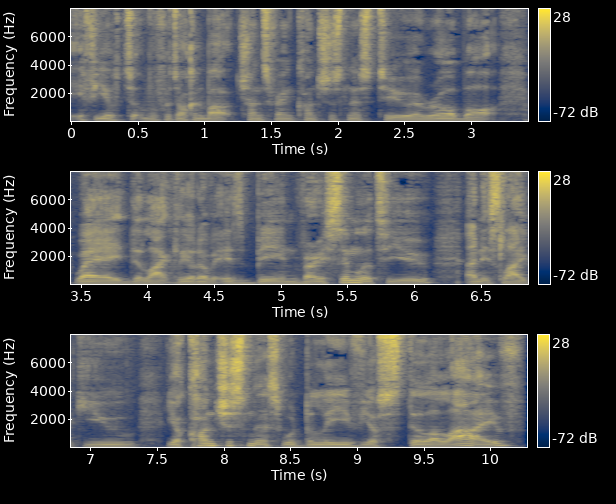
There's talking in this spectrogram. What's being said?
if you if we're talking about transferring consciousness to a robot where the likelihood of it is being very similar to you and it's like you your consciousness would believe you're still alive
